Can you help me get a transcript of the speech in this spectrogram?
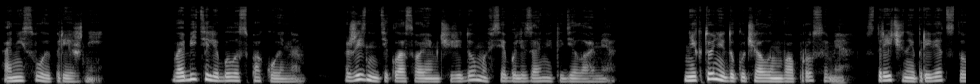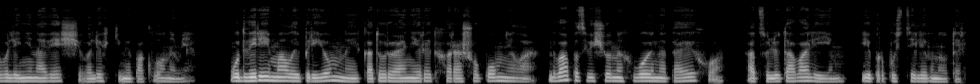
а не свой прежний. В обители было спокойно. Жизнь текла своим чередом, и все были заняты делами. Никто не докучал им вопросами, встреченные приветствовали ненавязчиво, легкими поклонами. У дверей малой приемной, которую Аниред хорошо помнила, два посвященных воина Таэхо отсалютовали им и пропустили внутрь.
